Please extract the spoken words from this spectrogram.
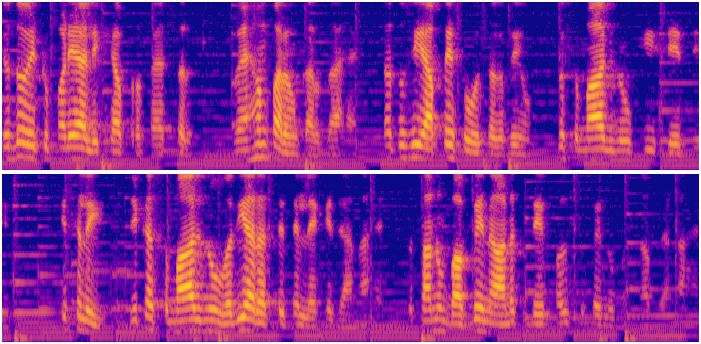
ਜਦੋਂ ਇੱਕ ਪੜ੍ਹਿਆ ਲਿਖਿਆ ਪ੍ਰੋਫੈਸਰ ਵਹਿਮ ਭਰਮ ਕਰਦਾ ਹੈ, ਤਾਂ ਤੁਸੀਂ ਆਪੇ ਸੋਚ ਸਕਦੇ ਹੋ ਕਿ ਸਮਾਜ ਨੂੰ ਕੀ ਸੇਧ ਦੇ ਇਸ ਲਈ ਜੇਕਰ ਸਮਾਜ ਨੂੰ ਵਧੀਆ ਰਸਤੇ ਤੇ ਲੈ ਕੇ ਜਾਣਾ ਹੈ, ਤਾਂ ਸਾਨੂੰ ਬਾਬੇ ਨਾਨਕ ਦੇ ਫਲਸਫੇ ਨੂੰ ਮੰਨਣਾ ਪੈਣਾ ਹੈ।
